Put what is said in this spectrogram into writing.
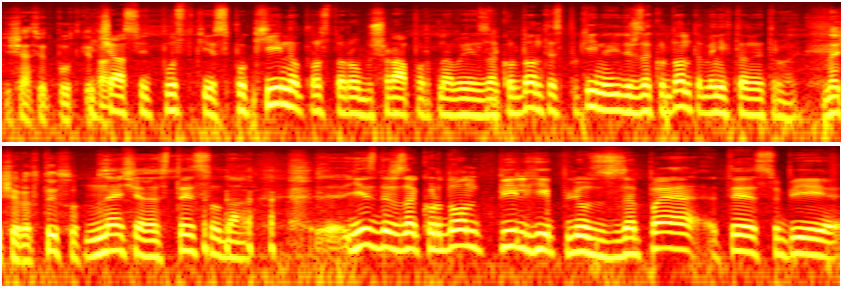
Під час відпустки Під так. час відпустки спокійно просто робиш рапорт на виїзд за кордон. Ти спокійно їдеш за кордон, тебе ніхто не трогає. не через тису. Не через ти сюди. Їздиш за кордон, пільги плюс ЗП. Ти собі е,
